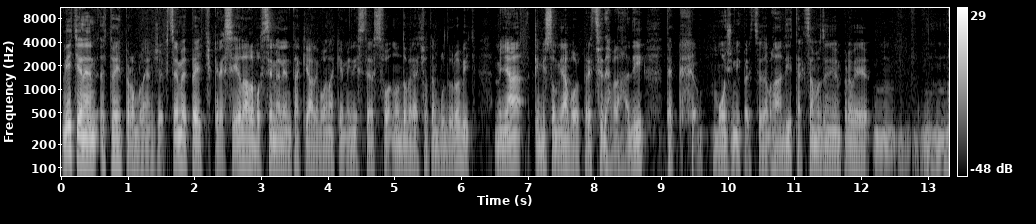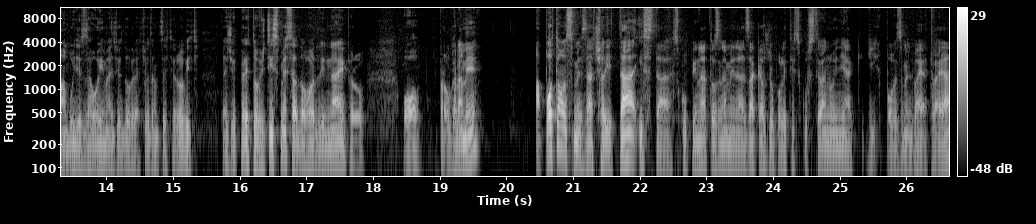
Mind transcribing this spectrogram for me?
Viete, len to je problém, že chceme 5 kresiel, alebo chceme len také alebo onaké ministerstvo. No dobré, čo tam budú robiť? Mňa, keby som ja bol predseda vlády, tak možný predseda vlády, tak samozrejme prvé ma bude zaujímať, že dobre, čo tam chcete robiť. Takže preto vždy sme sa dohodli najprv o programe, a potom sme začali tá istá skupina, to znamená za každú politickú stranu nejakých povedzme dvaja, traja,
